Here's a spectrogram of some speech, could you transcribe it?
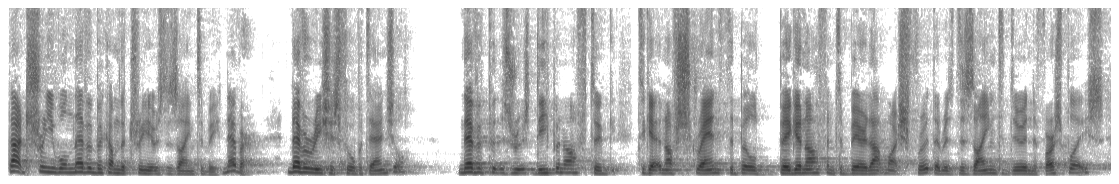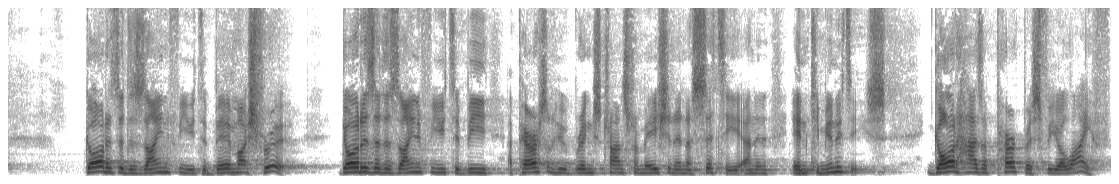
that tree will never become the tree it was designed to be. Never. Never reaches full potential. Never put its roots deep enough to, to get enough strength to build big enough and to bear that much fruit that was designed to do in the first place. God has a design for you to bear much fruit. God has a design for you to be a person who brings transformation in a city and in, in communities. God has a purpose for your life.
